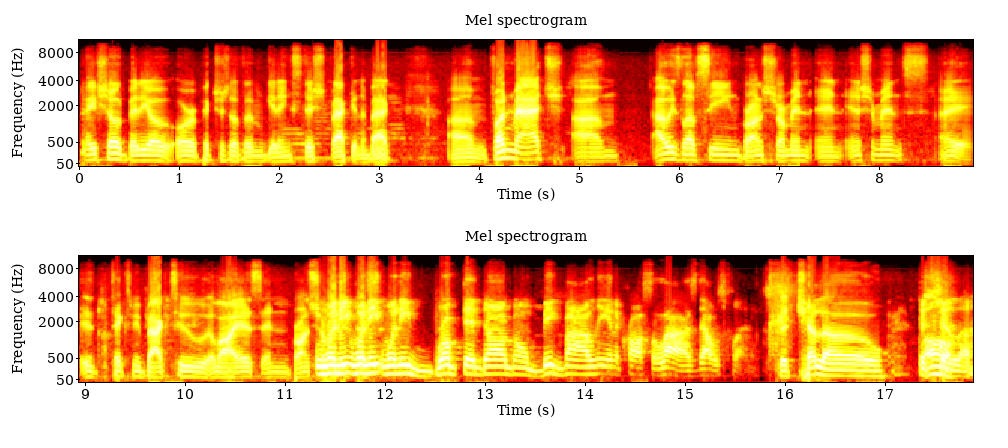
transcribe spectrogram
they showed video or pictures of them getting stitched back in the back. Um, fun match. Um, I always love seeing Braun Strowman and instruments. I, it takes me back to Elias and Braun Strowman. When he when he when he broke that dog on big violin across the lines, that was funny. the cello. The Oh. cello.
